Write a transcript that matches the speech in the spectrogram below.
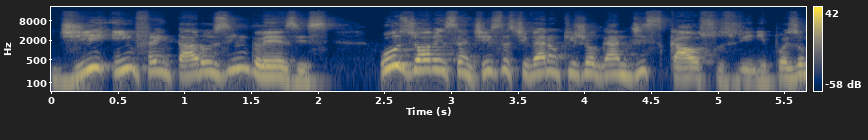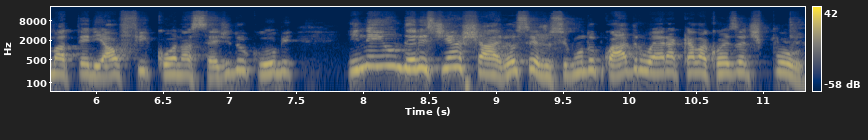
de enfrentar os ingleses. Os jovens santistas tiveram que jogar descalços, Vini, pois o material ficou na sede do clube e nenhum deles tinha chave. Ou seja, o segundo quadro era aquela coisa tipo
